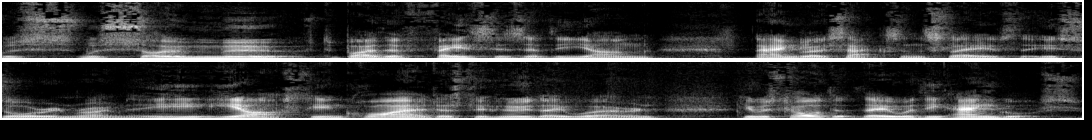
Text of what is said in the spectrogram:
was was so moved by the faces of the young Anglo-Saxon slaves that he saw in Rome. He, he asked, he inquired as to who they were, and he was told that they were the Angles.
